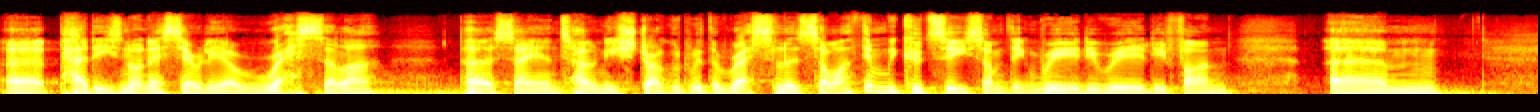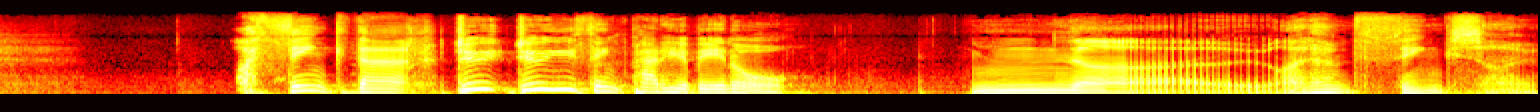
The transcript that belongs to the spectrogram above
Uh, Paddy's not necessarily a wrestler per se, and Tony struggled with the wrestlers. So I think we could see something really, really fun. Um, I think that do do you think Paddy will be in awe? No, I don't think so.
